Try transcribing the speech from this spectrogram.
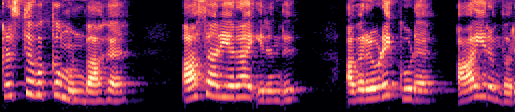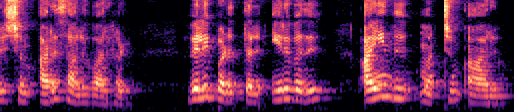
கிறிஸ்துவுக்கும் முன்பாக ஆசாரியராய் இருந்து அவரோட கூட ஆயிரம் வருஷம் அரசாளுவார்கள். வெளிப்படுத்தல் இருபது ஐந்து மற்றும் ஆறு.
